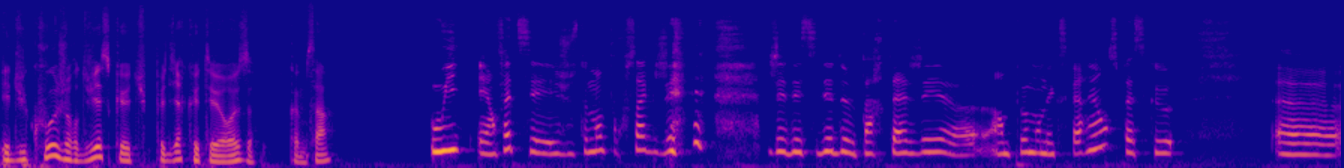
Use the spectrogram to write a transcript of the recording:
et du coup, aujourd'hui, est-ce que tu peux dire que tu es heureuse comme ça? Oui, et en fait, c'est justement pour ça que j'ai décidé de partager euh, un peu mon expérience parce que euh,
